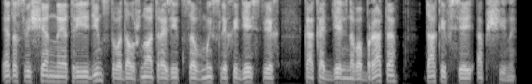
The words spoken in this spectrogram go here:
Это священное триединство должно отразиться в мыслях и действиях как отдельного брата, так и всей общины.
